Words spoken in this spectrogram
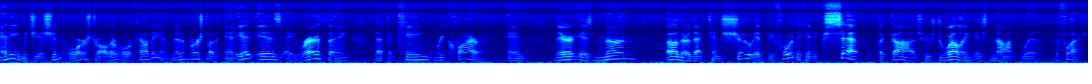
any magician or astrologer or Chaldean. Then in verse 11, and it is a rare thing that the king requireth, and there is none other that can show it before the king except the gods whose dwelling is not with the flesh.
